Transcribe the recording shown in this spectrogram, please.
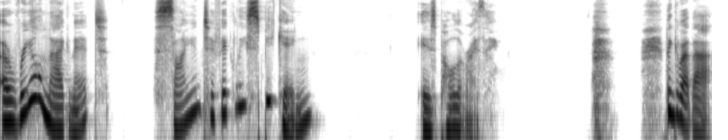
A real magnet, scientifically speaking, is polarizing. Think about that.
